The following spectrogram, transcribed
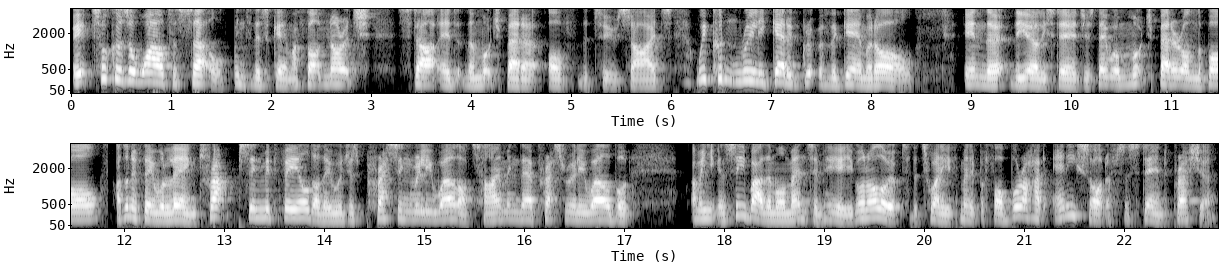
it took us a while to settle into this game. I thought Norwich started the much better of the two sides. We couldn't really get a grip of the game at all in the, the early stages. They were much better on the ball. I don't know if they were laying traps in midfield or they were just pressing really well or timing their press really well, but I mean, you can see by the momentum here, you're going all the way up to the 20th minute before Boro had any sort of sustained pressure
